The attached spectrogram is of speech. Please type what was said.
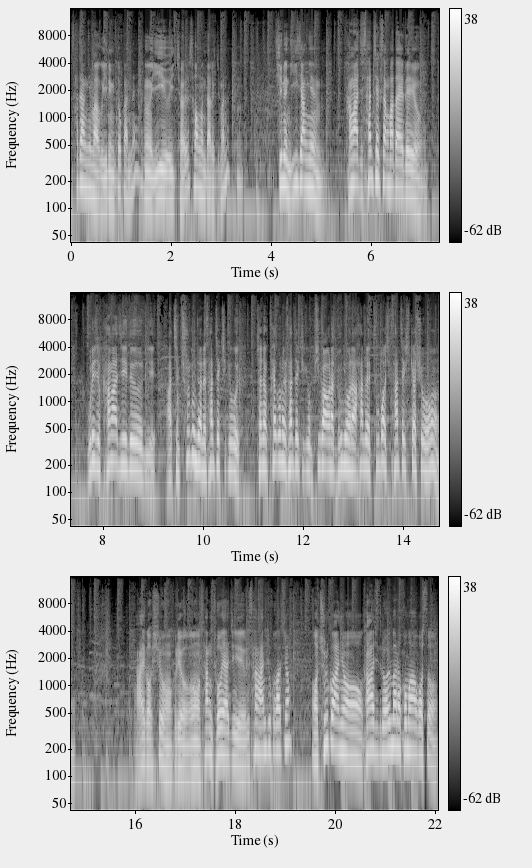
사장님하고 이름이 똑같네. 어, 이의철 성은 다르지만. 음. 지는 이장님 강아지 산책상 받아야 돼요. 우리 집 강아지들이 아침 출근 전에 산책시키고 저녁 퇴근에 산책시키고 비가 오나 눈이 오나 하늘에 두 번씩 산책시켰쇼. 아이고 쇼 그래요. 어, 상 줘야지. 우리 상 안 줄 것 같죠? 어, 줄 거 아니요. 강아지들 얼마나 고마워하겠어.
